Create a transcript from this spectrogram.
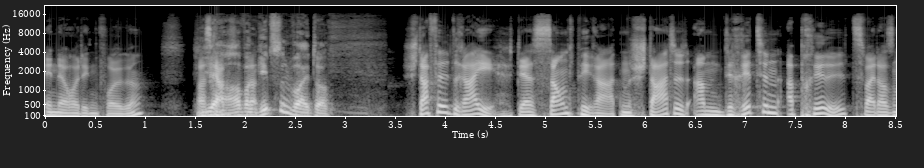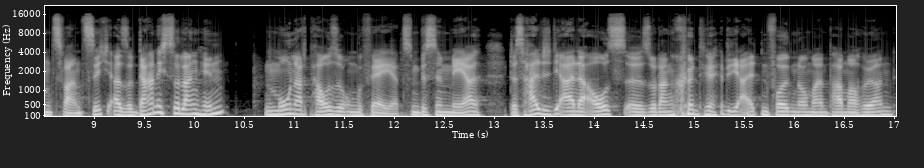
in der heutigen Folge. Was ja, wann geht's denn weiter? Staffel 3 der Soundpiraten startet am 3. April 2020, also gar nicht so lang hin. Ein Monat Pause ungefähr jetzt, ein bisschen mehr. Das haltet ihr alle aus, äh, solange könnt ihr die alten Folgen noch mal ein paar Mal hören.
